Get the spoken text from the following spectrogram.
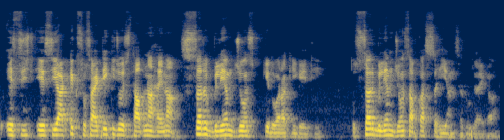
तो एशियाटिक सोसाइटी की जो स्थापना है ना सर विलियम जोन्स के द्वारा की गई थी। तो सर विलियम जोन्स आपका सही आंसर हो जाएगा।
